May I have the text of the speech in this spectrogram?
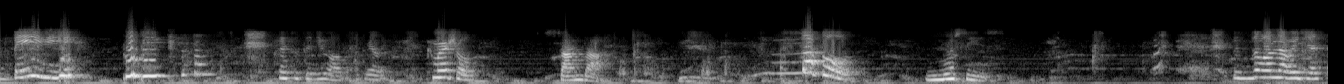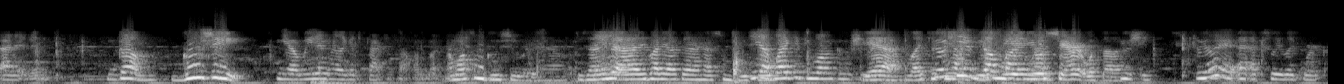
Baby. Poopy. That's what they do all day, really. Commercial. Sanda. Muffles. Moosies. This is the one that we just edited. Gum. Gucci. Yeah, we didn't really get to practice that one, but. I want some Gucci right now. Does any, anybody out there have some Gucci? Yeah, like if you want Gucci. Yeah, like if Gucci you have is Gucci and you'll share it with us. Gucci. Really, actually like work.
